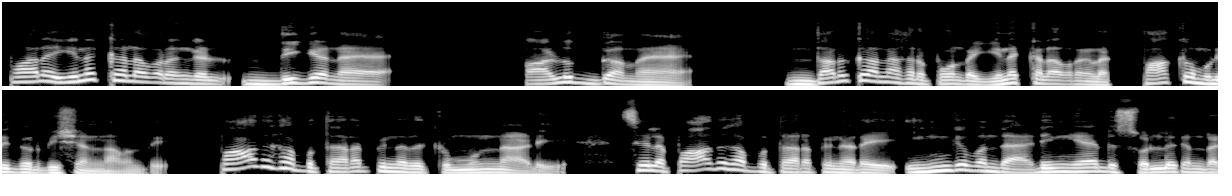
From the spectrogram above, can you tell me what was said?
பல இனக்கலவரங்கள் திகன அழுக்கம தர்கா நகர் போன்ற இனக்கலவரங்களை பார்க்க முடிந்த ஒரு விஷயம் நான் வந்து பாதுகாப்பு தரப்பினருக்கு முன்னாடி சில பாதுகாப்பு தரப்பினரை இங்கு வந்து அடிங்கன்னு சொல்லுகின்ற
